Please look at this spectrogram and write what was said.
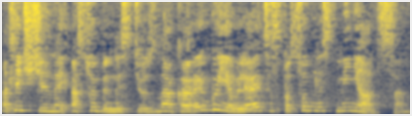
Отличительной особенностью знака рыбы является способность меняться,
